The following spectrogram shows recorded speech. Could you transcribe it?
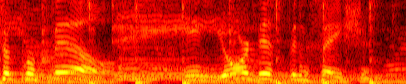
to fulfill in your dispensation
